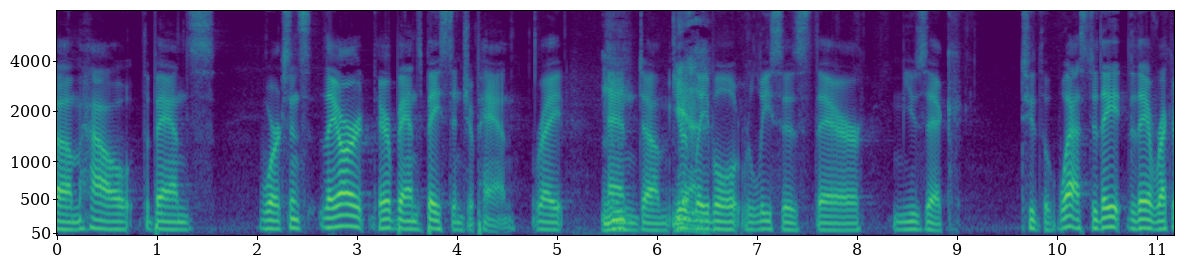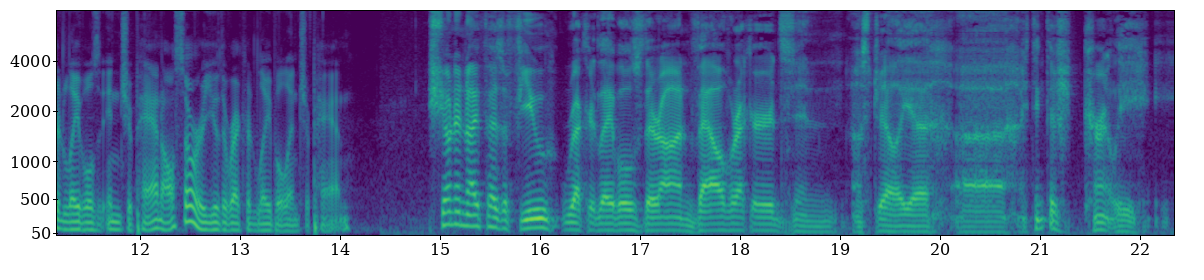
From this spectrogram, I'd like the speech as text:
um, how the bands work since they are they're bands based in Japan, right? And um, your Yeah. label releases their music to the West. Do they do they have record labels in Japan also, or are you the record label in Japan? Shonen Knife has a few record labels. They're on Valve Records in Australia. Uh, I think they're currently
